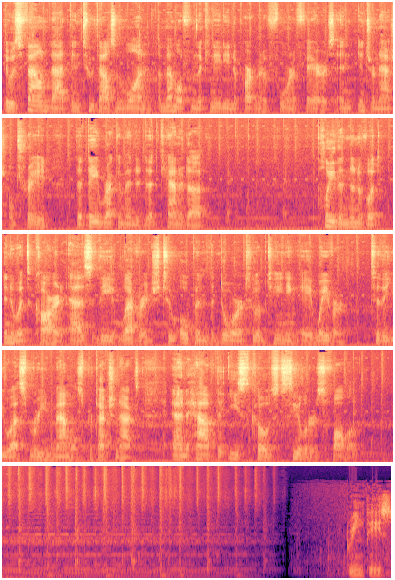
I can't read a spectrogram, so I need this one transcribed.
it was found that in 2001, a memo from the Canadian Department of Foreign Affairs and International Trade that they recommended that Canada play the Nunavut Inuit card as the leverage to open the door to obtaining a waiver to the U.S. Marine Mammals Protection Act and have the East Coast sealers follow. Greenpeace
